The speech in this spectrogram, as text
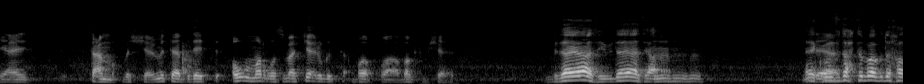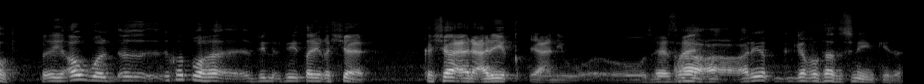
يعني تعمق بالشعر. متى بديت؟ أول مرة سمعت شعر وقلت أكتب شعر. بداياتي بداياتي. هيك بدايات. من فتحت الباب دخلت هي أول آه، خطوة في في طريق الشعر. كشاعر عريق يعني وصحيح صحيح. آه، عريق قبل ثلاث سنين كذا.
